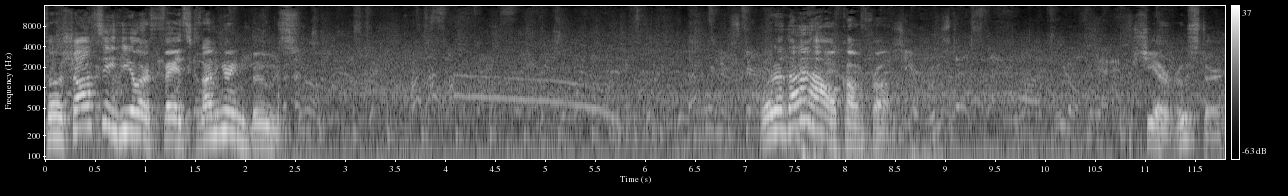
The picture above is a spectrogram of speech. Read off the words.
So Shotzi healer fades because I'm hearing boos. Where did that howl come from? Is she a rooster?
